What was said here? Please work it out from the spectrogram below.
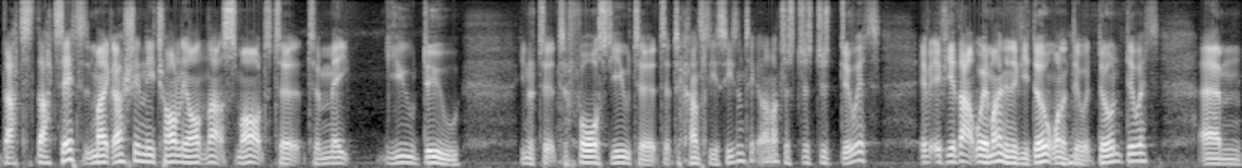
that's that's it. Mike Ashley and Lee Charnley aren't that smart to to make you do, you know, to, to force you to, to, to cancel your season ticket or not. Just just just do it. If if you're that way minded, and if you don't want to do it, don't do it. Um,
